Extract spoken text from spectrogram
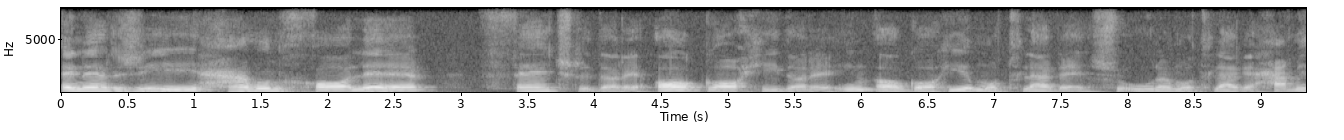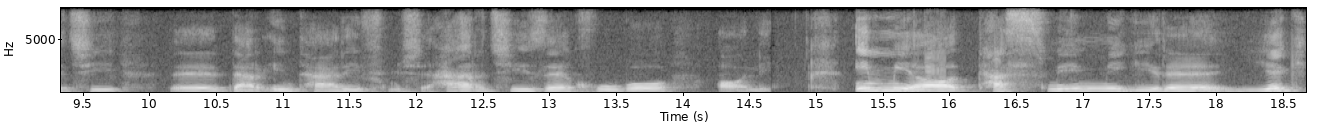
انرژی همون خالق فکر داره آگاهی داره. این آگاهی مطلقه شعور مطلقه. همه چی در این تعریف میشه. هر چیز خوب و عالی. این میاد تصمیم می‌گیره یک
